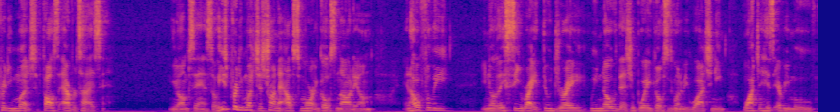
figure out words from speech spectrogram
pretty much false advertising. You know what I'm saying? So he's pretty much just trying to outsmart Ghost and all them. And hopefully, you know, they see right through Dre. We know that your boy Ghost is going to be watching him, watching his every move,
